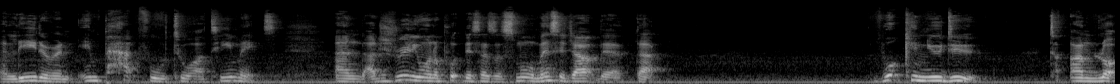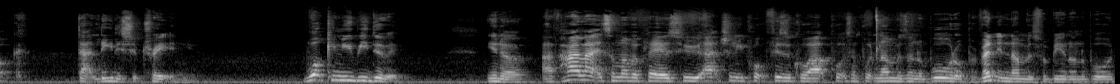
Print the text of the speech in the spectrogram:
a leader and impactful to our teammates. And I just really want to put this as a small message out there that what can you do to unlock that leadership trait in you? What can you be doing? You know, I've highlighted some other players who actually put physical outputs and put numbers on the board or preventing numbers from being on the board.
